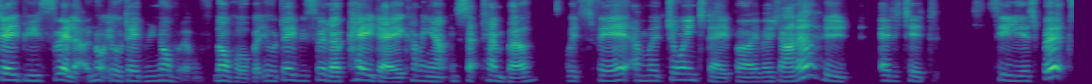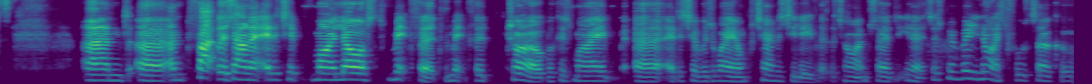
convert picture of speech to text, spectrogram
debut thriller, not your debut novel, novel, but your debut thriller, Payday, coming out in September with Sphere. And we're joined today by Rosanna, who edited Celia's books, and uh, and fact Rosanna edited my last Mitford, the Mitford trial, because my uh, editor was away on paternity leave at the time. So you know, it's just been really nice, full circle.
